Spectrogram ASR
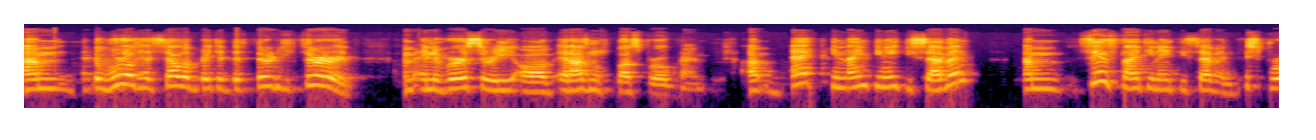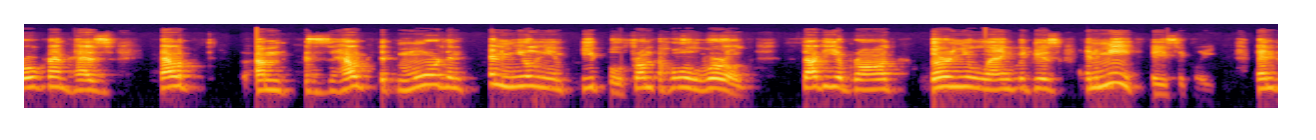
um, that the world has celebrated the 33rd um, anniversary of Erasmus Plus program. Uh, back in 1987, um, since 1987, this program has helped um, has helped more than 10 million people from the whole world study abroad, learn new languages, and meet basically. And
